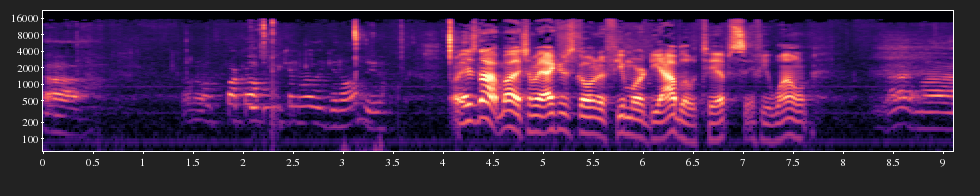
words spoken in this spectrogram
Uh, I don't know what the fuck else we can really get on to. I mean, there's not much. I mean, I could just go into a few more Diablo tips if you won't. That and, uh,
